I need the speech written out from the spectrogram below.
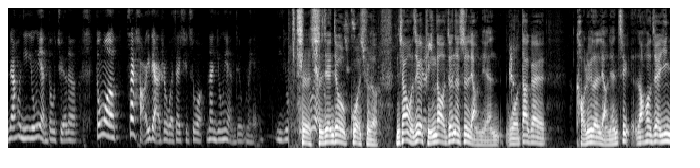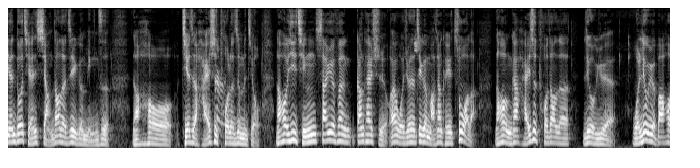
然后你永远都觉得，等我再好一点时，我再去做，那你永远就没有，你就。是时间就过去了。你像我这个频道真的是两年，我大概考虑了两年，这然后在一年多前想到了这个名字，然后接着还是拖了这么久。然后疫情三月份刚开始，哎，我觉得这个马上可以做了，然后你看还是拖到了六月。我六月八号，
